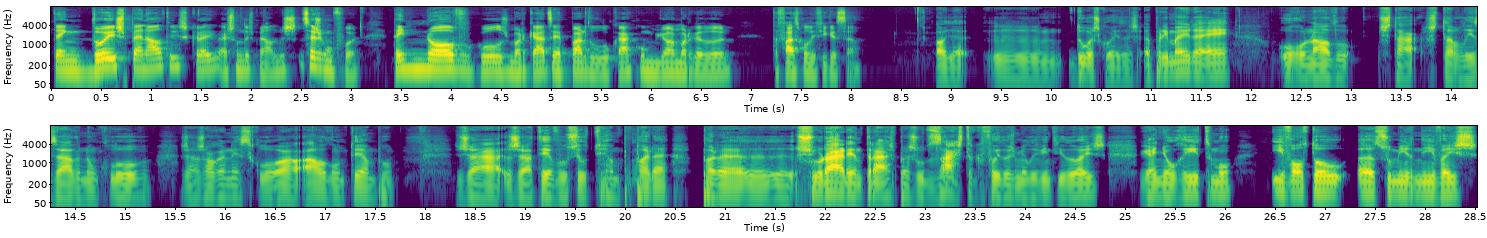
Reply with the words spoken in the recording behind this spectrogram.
tem dois penaltis, creio, acho que são dois penaltis, mas seja como for, tem 9 golos marcados, é par do Lukaku, o melhor marcador da fase de qualificação. Olha, hum, duas coisas. A primeira é o Ronaldo está estabilizado num clube, já joga nesse clube há, há algum tempo, já, já teve o seu tempo para, para eh, chorar, entre aspas, o desastre que foi 2022, ganhou ritmo e voltou a assumir níveis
